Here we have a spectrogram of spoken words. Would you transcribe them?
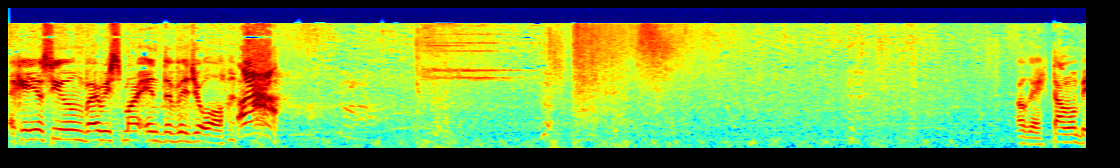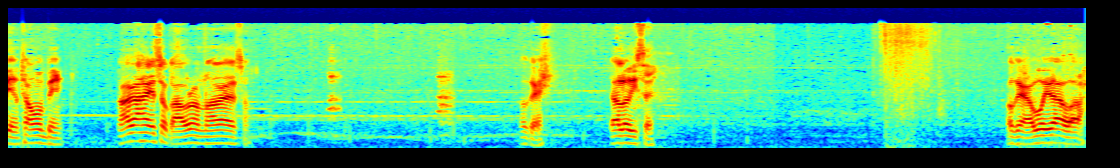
Es que yo soy un very smart individual. ¡Ah! Ok, estamos bien, estamos bien. No hagas eso, cabrón, no hagas eso. Ok, ya lo hice. Ok, voy ahora.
